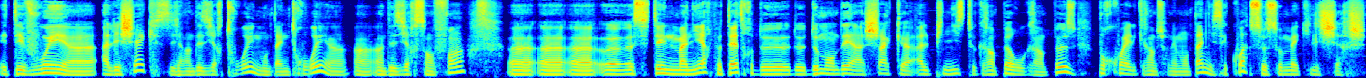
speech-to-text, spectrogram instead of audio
était voué euh, à l'échec, c'est-à-dire un désir troué, une montagne trouée, un, désir sans fin C'était une manière peut-être de, demander à chaque alpiniste, grimpeur ou grimpeuse pourquoi il grimpe sur les montagnes et c'est quoi ce sommet qu'il cherche?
